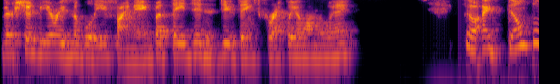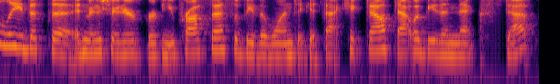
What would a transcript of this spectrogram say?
there should be a reasonable belief finding, but they didn't do things correctly along the way. So I don't believe that the administrative review process would be the one to get that kicked out. That would be the next step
